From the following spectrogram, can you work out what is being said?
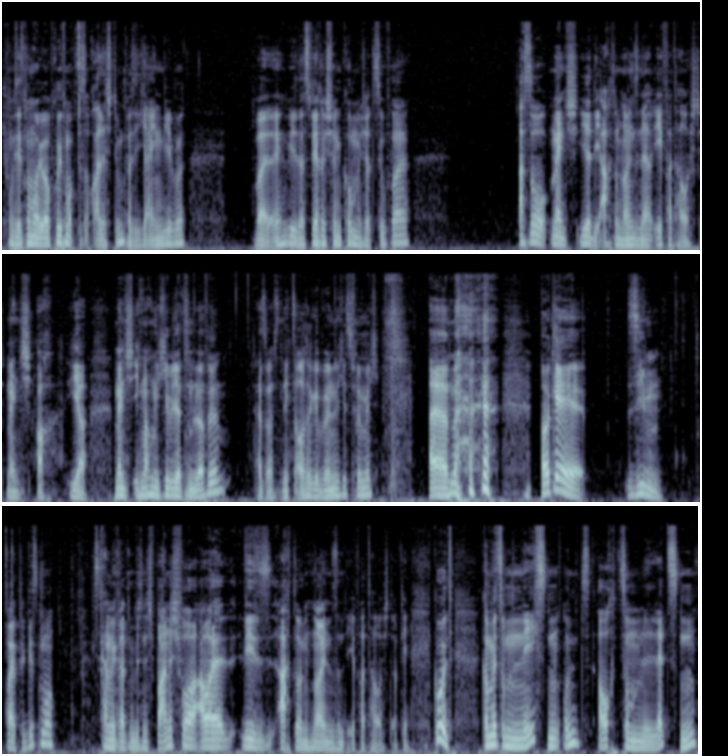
Ich muss jetzt nochmal überprüfen, ob das auch alles stimmt, was ich hier eingebe. Weil irgendwie, das wäre schon ein komischer Zufall. Ach so, Mensch, hier, die 8 und 9 sind ja eh vertauscht. Mensch, ach, hier. Mensch, ich mache mich hier wieder zum Löffel. Also ist nichts Außergewöhnliches für mich. Ähm, okay, 7 bei Pegismo. Das kam mir gerade ein bisschen Spanisch vor, aber die 8 und 9 sind eh vertauscht. Okay, gut. Kommen wir zum nächsten und auch zum letzten.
